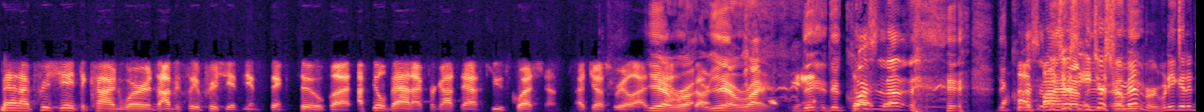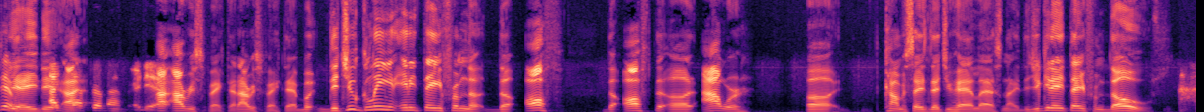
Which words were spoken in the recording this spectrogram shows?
Man, I appreciate the kind words. Obviously, appreciate the instinct too. But I feel bad. I forgot to ask Hugh's question. I just realized. Yeah, now. right. Sorry. Yeah, right. The, the question that I, the question He just, have he just Elliot- remembered. What are you going to do? Yeah, he did. I I, just remembered. Yeah. I, I respect that. I respect that. But did you glean anything from the the off the off the uh, hour uh, conversations that you had last night? Did you get anything from those?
